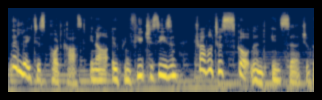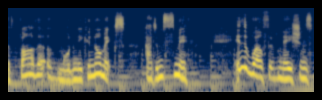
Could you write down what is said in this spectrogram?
The latest podcast in our Open Future season travelled to Scotland in search of the father of modern economics, Adam Smith. In The Wealth of Nations,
